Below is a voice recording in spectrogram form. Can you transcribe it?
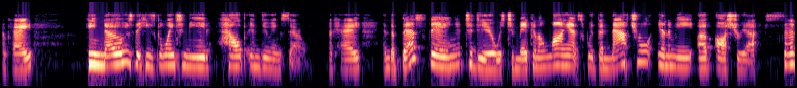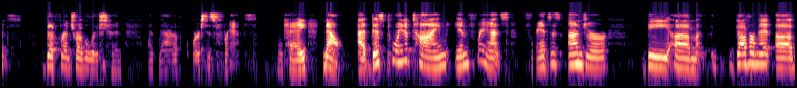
okay? He knows that he's going to need help in doing so, okay? And the best thing to do was to make an alliance with the natural enemy of Austria since the French Revolution, and that, of course, is France, okay? Now, at this point of time in France, France is under the um, government of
